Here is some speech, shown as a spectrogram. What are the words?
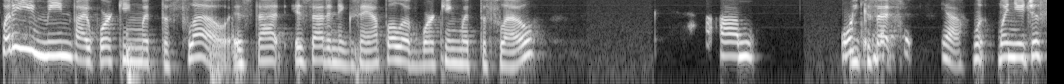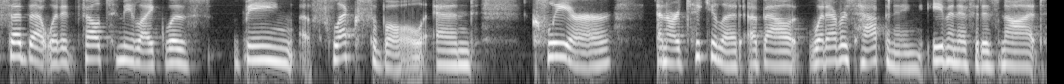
what do you mean by working with the flow is that is that an example of working with the flow um because that yeah when you just said that what it felt to me like was being flexible and clear and articulate about whatever's happening, even if it is not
